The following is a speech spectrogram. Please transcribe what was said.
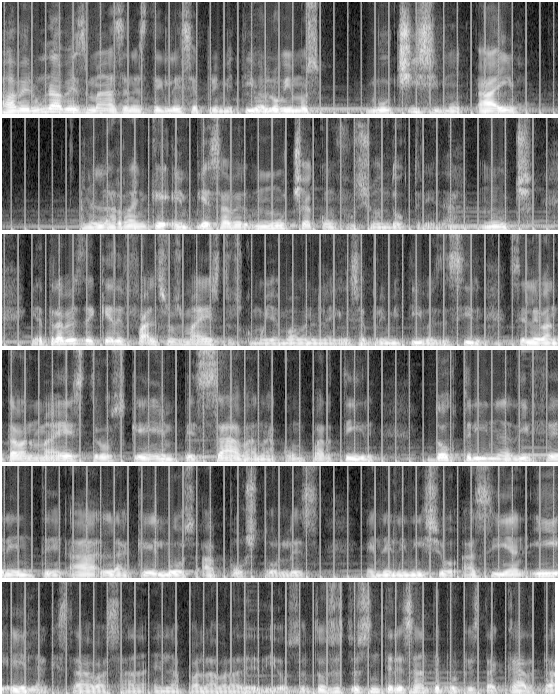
A ver, una vez más en esta iglesia primitiva lo vimos muchísimo. Hay en el arranque empieza a haber mucha confusión doctrinal, mucha. ¿Y a través de qué? De falsos maestros, como llamaban en la iglesia primitiva. Es decir, se levantaban maestros que empezaban a compartir doctrina diferente a la que los apóstoles en el inicio hacían y la que estaba basada en la palabra de Dios. Entonces esto es interesante porque esta carta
